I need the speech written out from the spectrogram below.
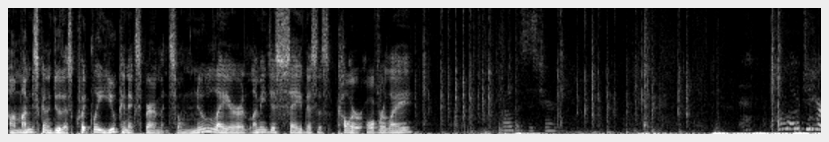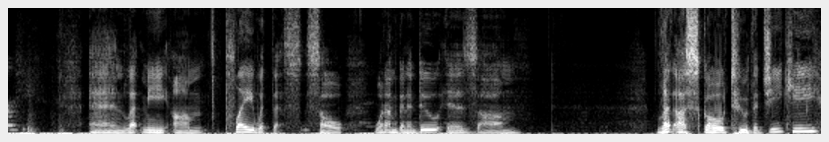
um, I'm just going to do this quickly. You can experiment. So new layer, let me just say this is color overlay. Oh, this is Jerry. Hello, Jerry. And let me um, play with this. So what I'm going to do is, um, Let us go to the G key.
